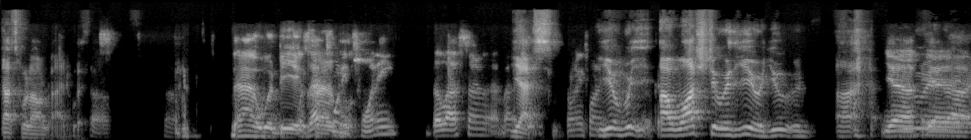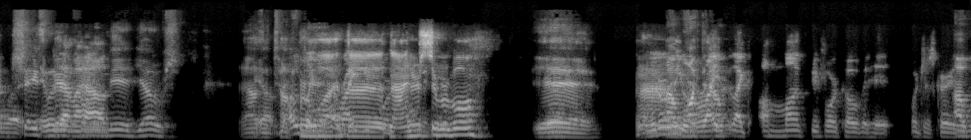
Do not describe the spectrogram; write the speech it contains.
that's what I'll ride with. Oh, oh. That would be was incredible. that 2020 the last time that match? Yes, 2020. You, we, okay. I watched it with you. You, uh, yeah, you yeah, and, uh, yeah, Chase it was at my house. Me and Yosh. That was yeah, a tough. Was like what right the Niners Super Bowl? Yeah. Uh, Literally right, like a month before COVID hit, which is crazy. I,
